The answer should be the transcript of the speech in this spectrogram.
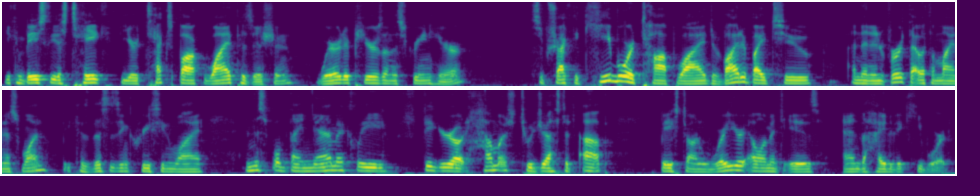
You can basically just take your text box Y position, where it appears on the screen here, subtract the keyboard top Y divided by 2, and then invert that with a minus 1 because this is increasing Y. And this will dynamically figure out how much to adjust it up based on where your element is and the height of the keyboard,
